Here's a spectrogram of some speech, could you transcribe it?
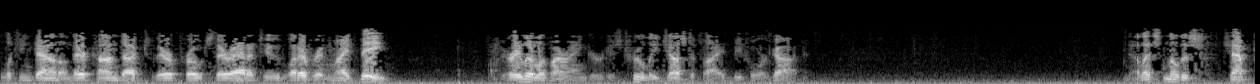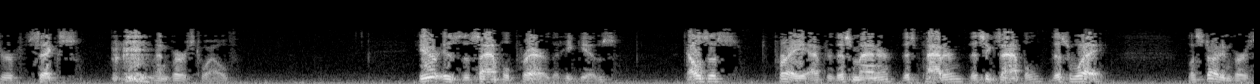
looking down on their conduct, their approach, their attitude, whatever it might be. Very little of our anger is truly justified before God. Now let's notice chapter 6 and verse 12. Here is the sample prayer that he gives. Tells us pray after this manner, this pattern, this example, this way. Let's start in verse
